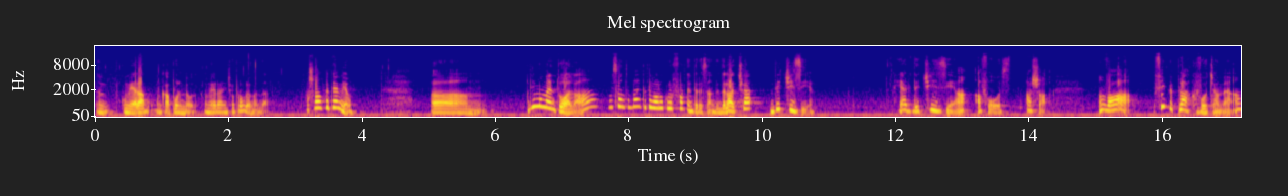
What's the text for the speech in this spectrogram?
În, cum era în capul meu, că nu era nicio problemă, dar așa vedeam eu. Uh, din momentul ăla, mi s-au întâmplat câteva lucruri foarte interesante de la acea decizie. Iar decizia a fost așa. Îmi va fi pe plac vocea mea,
